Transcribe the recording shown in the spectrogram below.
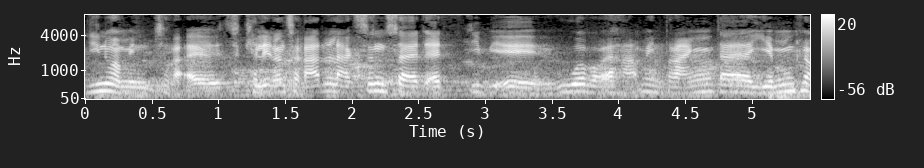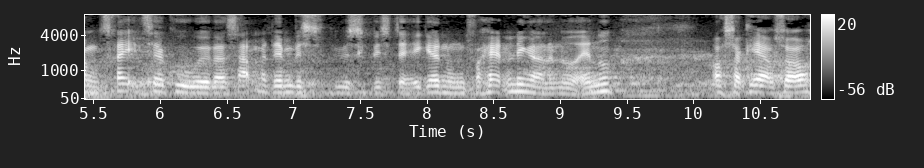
lige nu er min øh, kalender tilrettelagt sådan, så at, at de øh, uger, hvor jeg har mine drenge, der er hjemme kl. 3 til at kunne øh, være sammen med dem, hvis, hvis, hvis der ikke er nogen forhandlinger eller noget andet. Og så kan jeg jo så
